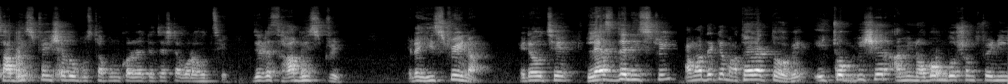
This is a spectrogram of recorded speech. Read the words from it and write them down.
সাব হিস্ট্রি হিসাবে উপস্থাপন করার একটা চেষ্টা করা হচ্ছে, যেটা সাব হিস্ট্রি এটা হিস্ট্রি না, এটা হচ্ছে লেস দেন হিস্ট্রি আমাদেরকে মাথায় রাখতে হবে, এই চব্বিশের আমি নবম, দশম শ্রেণি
